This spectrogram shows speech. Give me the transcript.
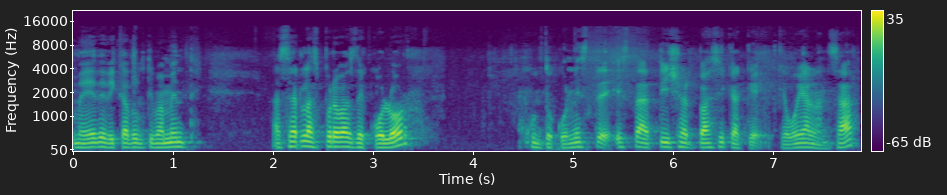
me he dedicado últimamente. Hacer las pruebas de color junto con este, esta t-shirt básica que, que voy a lanzar.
